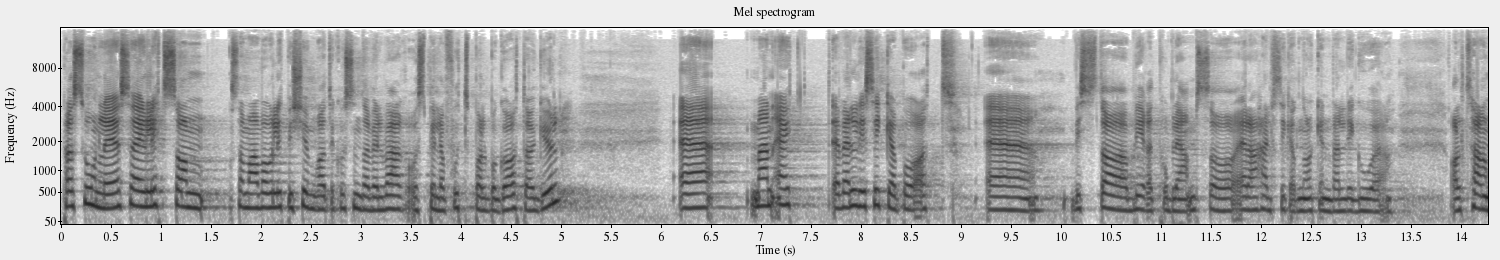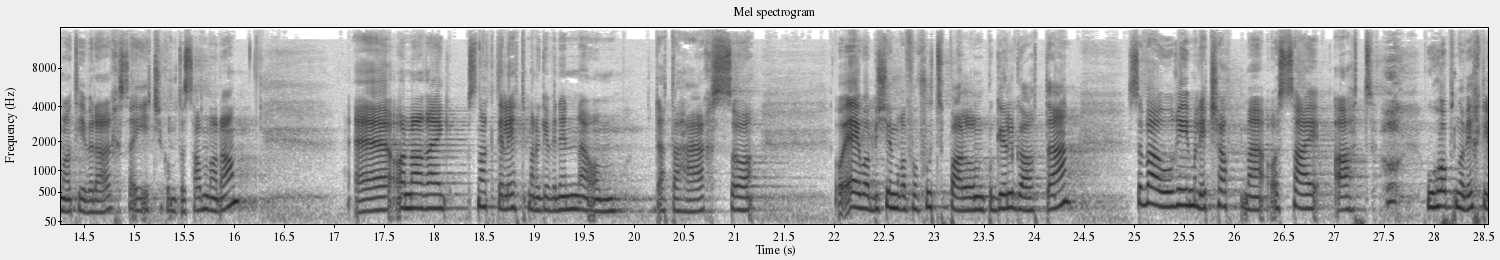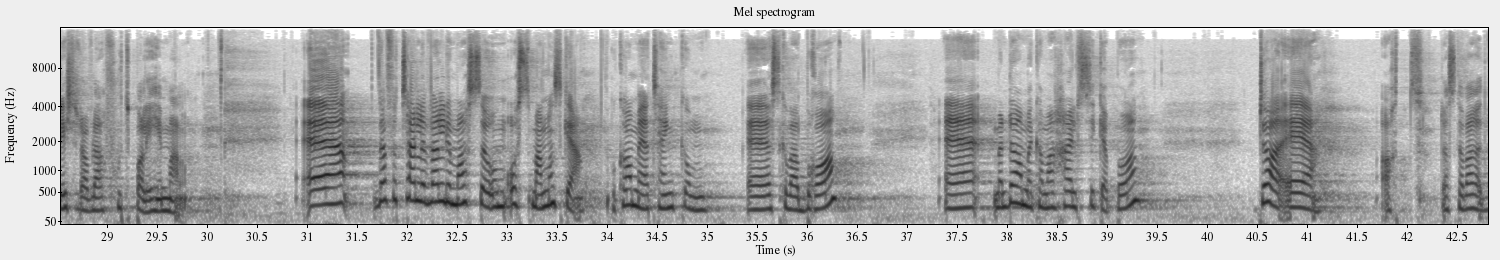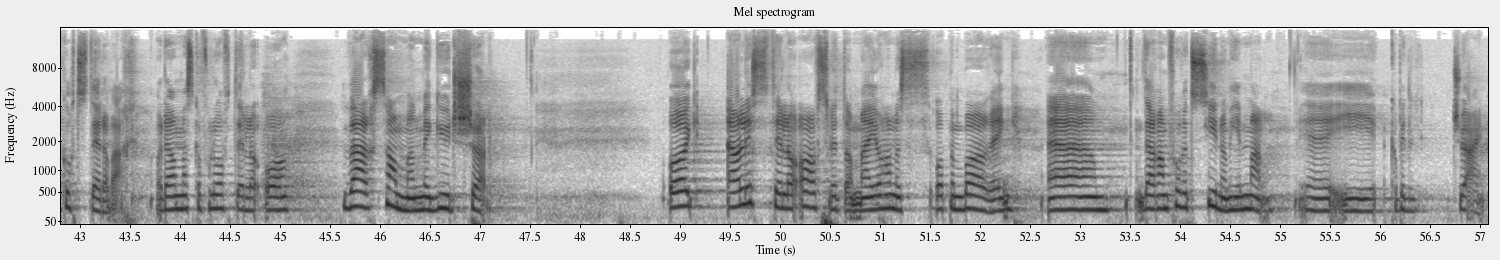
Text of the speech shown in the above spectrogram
Personlig så er jeg litt sånn som har vært litt bekymra til hvordan det vil være å spille fotball på gata av gull. Eh, men jeg er veldig sikker på at eh, hvis det blir et problem, så er det helt sikkert noen veldig gode alternativer der, så jeg ikke kommer til å savne det. Eh, og når jeg snakket litt med noen venninner om dette her, så, og jeg var bekymra for fotballen på Gullgate, så var hun rimelig kjapp med å si at hun håpet virkelig ikke det blir fotball i himmelen. Eh, det forteller veldig masse om oss mennesker og hva vi tenker om eh, skal være bra. Eh, men det vi kan være helt sikre på, det er at det skal være et godt sted å være, og der vi skal få lov til å være sammen med Gud sjøl. Og jeg har lyst til å avslutte med Johannes' åpenbaring, eh, der han får et syn om himmelen eh, i kapittel 21.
